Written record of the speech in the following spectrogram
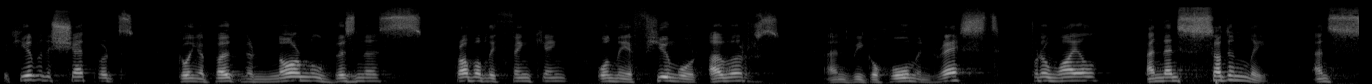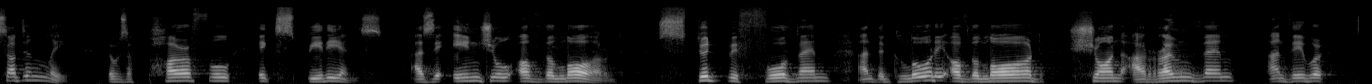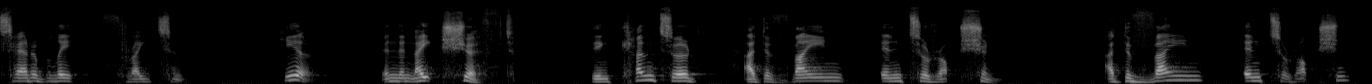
But here were the shepherds going about their normal business, probably thinking only a few more hours, and we go home and rest for a while. And then suddenly, and suddenly, there was a powerful experience as the angel of the Lord stood before them, and the glory of the Lord shone around them, and they were terribly frightened. Here, in the night shift, they encountered a divine interruption. A divine interruption.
